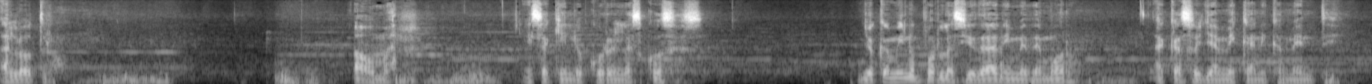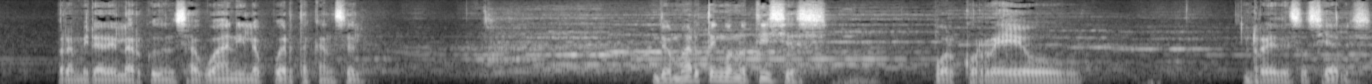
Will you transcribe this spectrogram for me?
al otro, a Omar. Es a quien le ocurren las cosas. Yo camino por la ciudad y me demoro, acaso ya mecánicamente, para mirar el arco de un zaguán y la puerta cancel. De Omar tengo noticias por correo, redes sociales.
